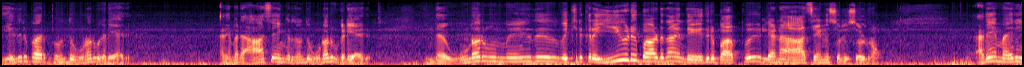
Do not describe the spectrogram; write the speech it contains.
எதிர்பார்ப்பு வந்து உணர்வு கிடையாது. அதே மாதிரி ஆசைங்கிறது வந்து உணர்வு கிடையாது. இந்த உணர்வு மீது வச்சிருக்கிற ஈடுபாடு தான் இந்த எதிர்பார்ப்பு இல்லைன்னா ஆசைன்னு சொல்லி சொல்கிறோம் அதே மாதிரி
